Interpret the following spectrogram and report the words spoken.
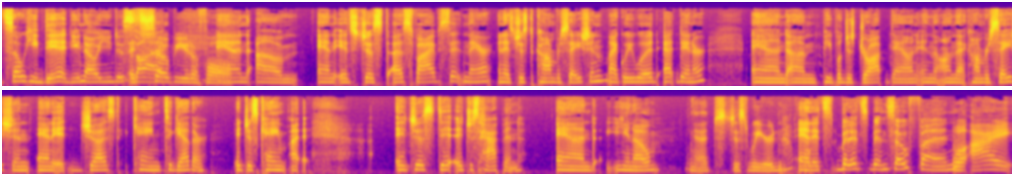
So he did. You know, you just It's saw so it. beautiful. and um, and it's just us five sitting there, and it's just a conversation like we would at dinner. And um, people just drop down in the, on that conversation, and it just came together. It just came. I, it just did, it just happened, and you know, yeah, it's just weird. And it's but it's been so fun. Well, I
